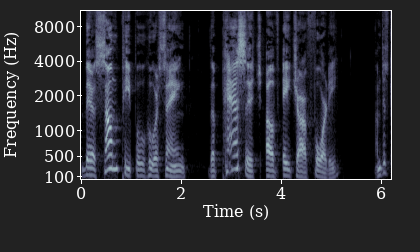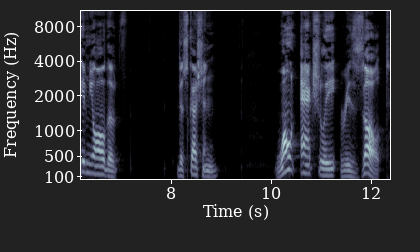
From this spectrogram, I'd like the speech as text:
there are some people who are saying the passage of H.R. 40, I'm just giving you all the discussion, won't actually result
